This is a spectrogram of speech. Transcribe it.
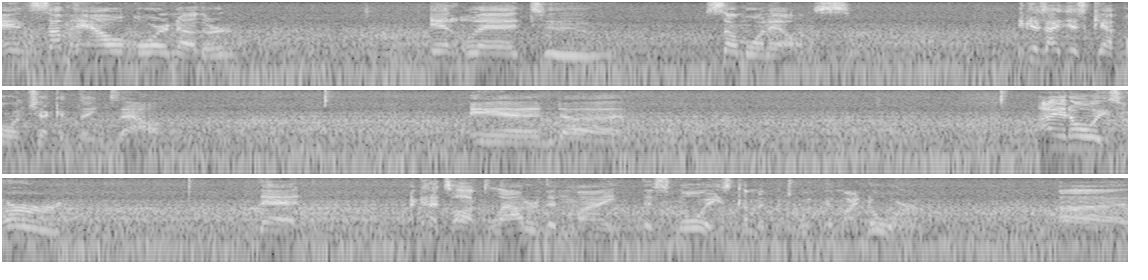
And somehow or another, it led to someone else. Because I just kept on checking things out. And uh, I had always heard that I gotta talk louder than my this noise coming between in my door. Uh,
